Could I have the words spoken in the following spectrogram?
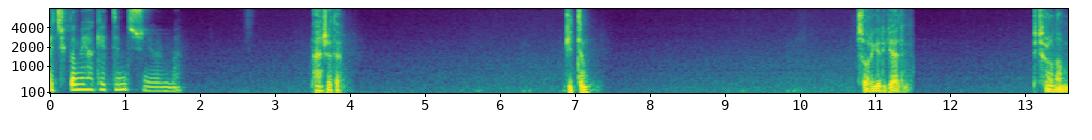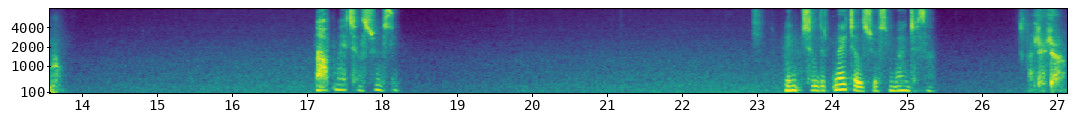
Açıklamayı hak ettiğimi düşünüyorum ben. Bence de. Gittim. Sonra geri geldim. Bütün olan bu. Ne yapmaya çalışıyorsun? Beni çıldırtmaya çalışıyorsun bence sen. Leyla.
